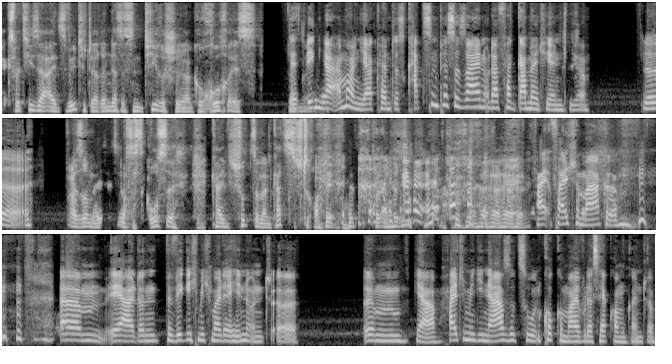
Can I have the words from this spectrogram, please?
Expertise als Wildhüterin, dass es ein tierischer Geruch ist. Deswegen ja Ammoniak. Könnte es Katzenpisse sein oder vergammelt hier ein Tier? Äh, Also Weil jetzt noch das große, kein Schutz, sondern Katzenstreu. Falsche Marke. ähm, ja, dann bewege ich mich mal dahin und äh, ähm, ja, halte mir die Nase zu und gucke mal, wo das herkommen könnte.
